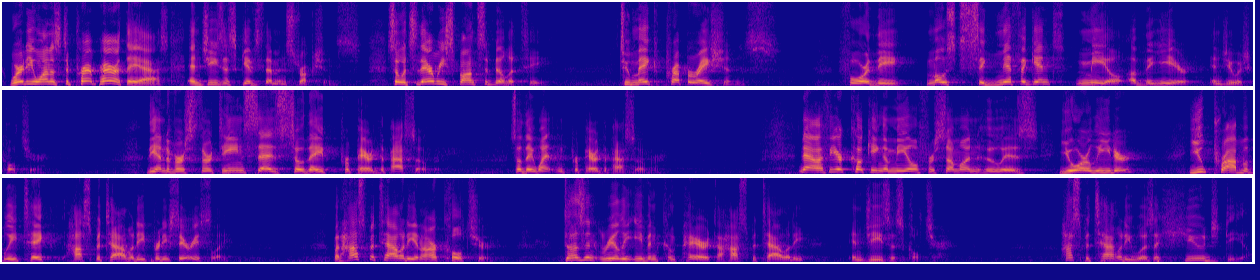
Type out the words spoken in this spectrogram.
Where do you want us to prepare it? They ask. And Jesus gives them instructions. So it's their responsibility to make preparations for the most significant meal of the year in Jewish culture. The end of verse 13 says, So they prepared the Passover. So they went and prepared the Passover. Now, if you're cooking a meal for someone who is your leader, you probably take hospitality pretty seriously. But hospitality in our culture doesn't really even compare to hospitality in Jesus' culture. Hospitality was a huge deal,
